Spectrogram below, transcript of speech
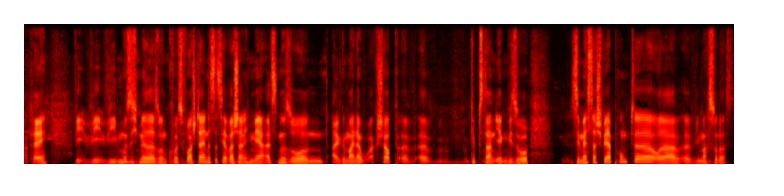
Okay. Wie, wie, wie muss ich mir da so einen Kurs vorstellen? Das ist ja wahrscheinlich mehr als nur so ein allgemeiner Workshop. Äh, äh Gibt es dann irgendwie so Semesterschwerpunkte oder äh, wie machst du das?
